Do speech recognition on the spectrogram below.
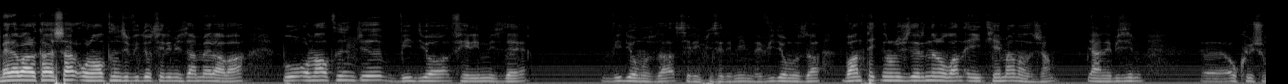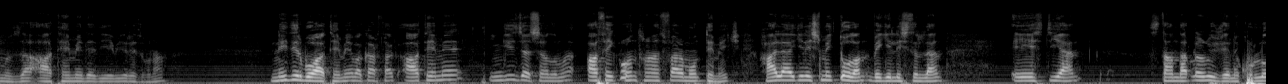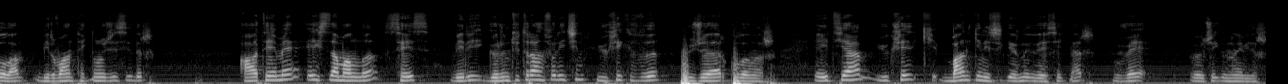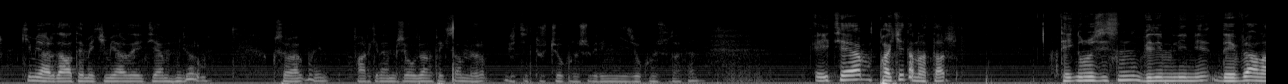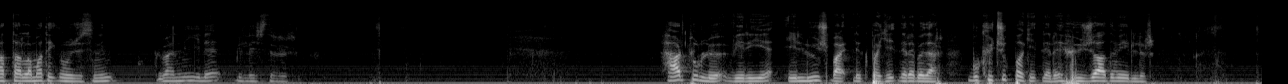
Merhaba arkadaşlar 16. video serimizden merhaba. Bu 16. video serimizde videomuzda serimizde demeyeyim de videomuzda Van teknolojilerinden olan ATM'i anlatacağım. Yani bizim e, okuyuşumuzda ATM'de diyebiliriz buna. Nedir bu ATM'ye bakarsak ATM İngilizce açılımı Asynchron Transfer Mode demek. Hala gelişmekte olan ve geliştirilen ASDN standartları üzerine kurulu olan bir WAN teknolojisidir. ATM eş zamanlı ses, veri, görüntü transferi için yüksek hızlı hücreler kullanır. ATM yüksek band genişliklerini destekler ve ölçeklenebilir. Kim yerde ATM, kim yerde ATM diyorum. Kusura bakmayın. Fark eden bir şey olacağını pek sanmıyorum. Birisi Türkçe okunuşu, biri İngilizce okunuşu zaten. ATM paket anahtar teknolojisinin verimliliğini devre anahtarlama teknolojisinin güvenliği ile birleştirir. Her türlü veriyi 53 byte'lık paketlere böler. Bu küçük paketlere hücre adı verilir.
